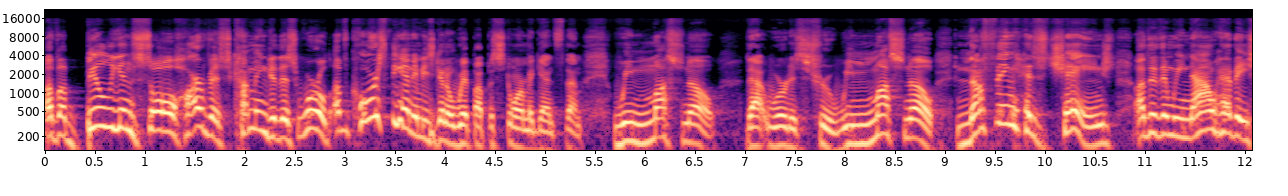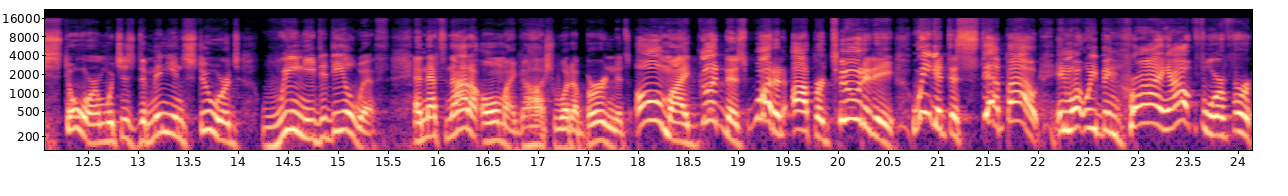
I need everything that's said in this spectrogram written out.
of a billion soul harvest coming to this world. Of course, the enemy's going to whip up a storm against them. We must know that word is true. We must know nothing has changed other than we now have a storm, which is Dominion stewards, we need to deal with. And that's not a, oh my gosh, what a burden. It's, oh my goodness, what an opportunity. We get to step out in what we've been crying out for for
